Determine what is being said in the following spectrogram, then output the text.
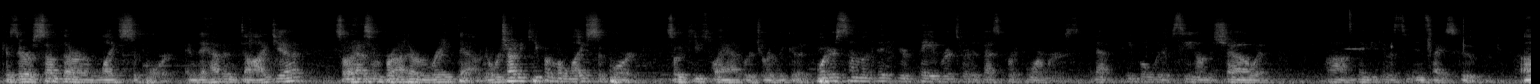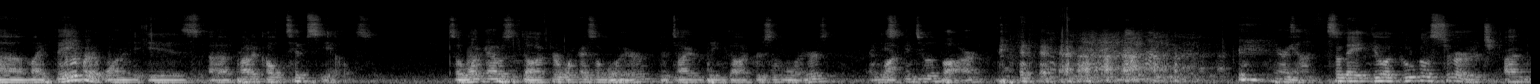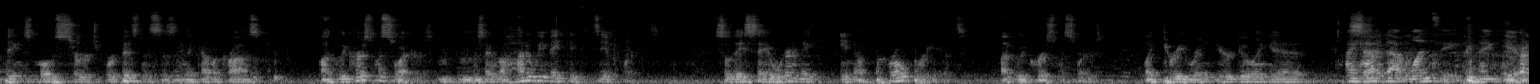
Because there are some that are on life support and they haven't died yet, so it hasn't brought our rate down. And we're trying to keep them on life support, so it keeps my average really good. What are some of the, your favorites or the best performers that people would have seen on the show and um, maybe give us some inside scoop? Uh, my favorite one is a product called Tipsy Elves. So one guy was a doctor, one guy's a lawyer. They're tired of being doctors and lawyers. And walk into a bar. Carry on. So they do a Google search on things most searched for businesses, and they come across ugly Christmas sweaters. Mhm. We're saying, well, how do we make it different? So they say we're going to make inappropriate ugly Christmas sweaters, like three reindeer doing it. I have that onesie. Thank you.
